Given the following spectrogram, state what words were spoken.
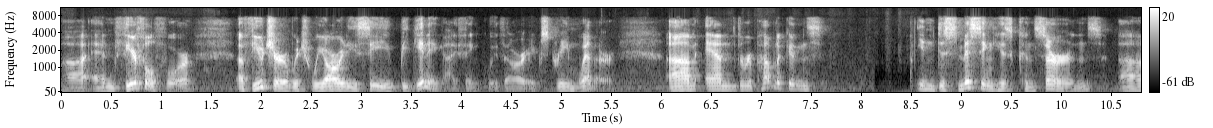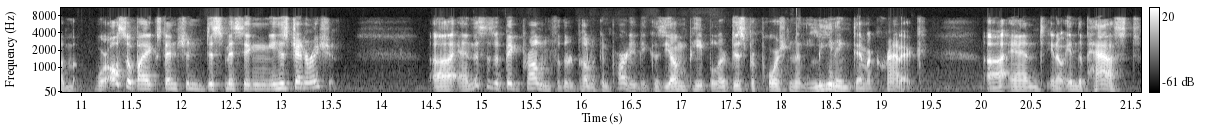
uh, and fearful for a future which we already see beginning, I think, with our extreme weather. Um, and the Republicans in dismissing his concerns, um, were also by extension dismissing his generation. Uh, and this is a big problem for the Republican Party because young people are disproportionately leaning Democratic. Uh, and you know, in the past,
